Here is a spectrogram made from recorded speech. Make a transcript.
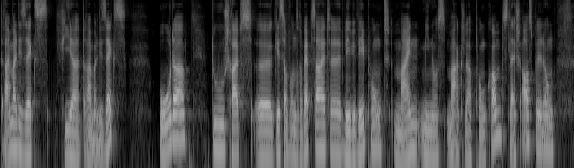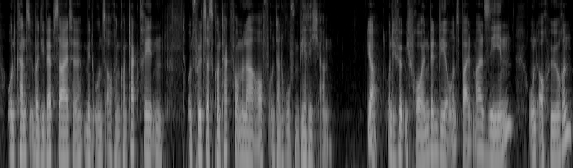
3 mal die 6 4 3 mal die 6 oder Du schreibst, äh, gehst auf unsere Webseite www.mein-makler.com slash Ausbildung und kannst über die Webseite mit uns auch in Kontakt treten und füllst das Kontaktformular auf und dann rufen wir dich an. Ja, und ich würde mich freuen, wenn wir uns bald mal sehen und auch hören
